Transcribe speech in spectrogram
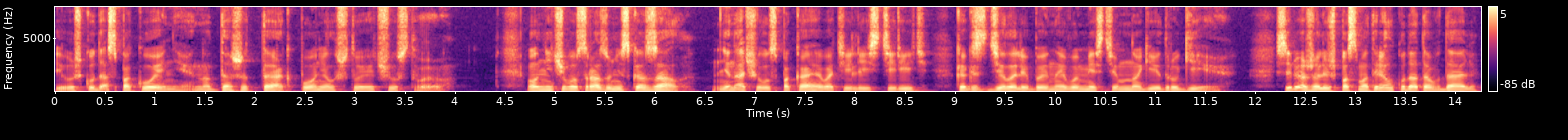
и уж куда спокойнее, но даже так понял, что я чувствую. Он ничего сразу не сказал, не начал успокаивать или истерить, как сделали бы на его месте многие другие. Сережа лишь посмотрел куда-то вдаль,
